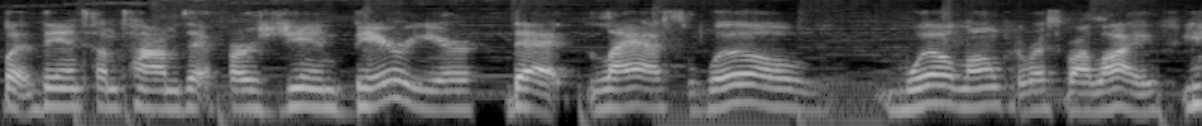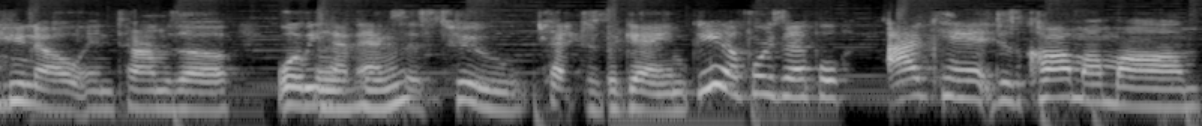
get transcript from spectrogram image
but then sometimes that first gen barrier that lasts well well known for the rest of our life, you know, in terms of what we mm-hmm. have access to changes the game. You know, for example, I can't just call my mom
